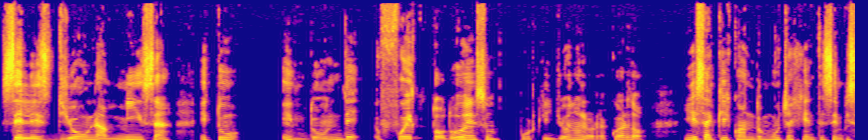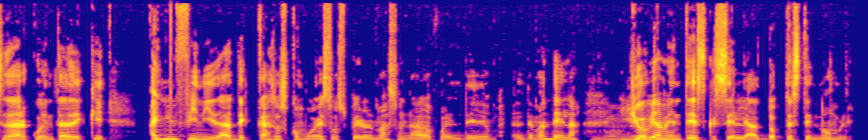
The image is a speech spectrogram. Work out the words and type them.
se les dio una misa, y tú, ¿en dónde fue todo eso? Porque yo no lo recuerdo. Y es aquí cuando mucha gente se empieza a dar cuenta de que hay infinidad de casos como esos, pero el más sonado fue el de, el de Mandela, y obviamente es que se le adopta este nombre.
